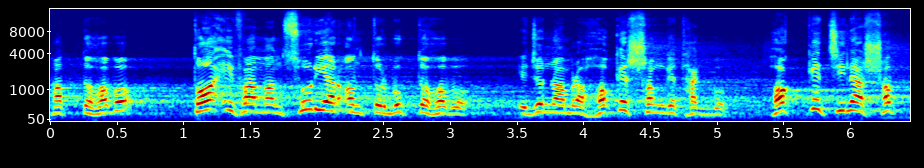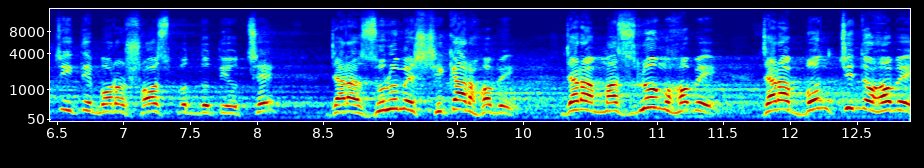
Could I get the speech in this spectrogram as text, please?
প্রাপ্ত হব ত ইফা মানসুরিয়ার অন্তর্ভুক্ত হব। এজন্য আমরা হকের সঙ্গে থাকব। হককে চিনার সবচেয়ে বড় সহজ পদ্ধতি হচ্ছে, যারা জুলুমের শিকার হবে, যারা মাজলুম হবে, যারা বঞ্চিত হবে,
